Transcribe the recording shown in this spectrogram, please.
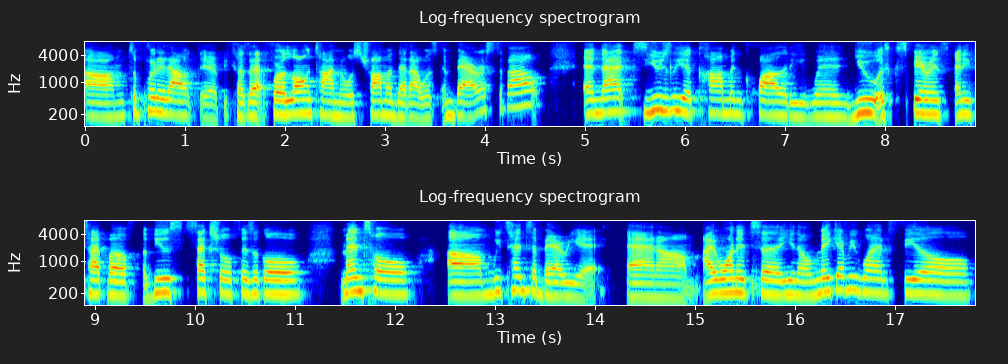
um, to put it out there because that, for a long time it was trauma that I was embarrassed about. And that's usually a common quality when you experience any type of abuse, sexual, physical, mental. Um, we tend to bury it. And um, I wanted to, you know, make everyone feel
